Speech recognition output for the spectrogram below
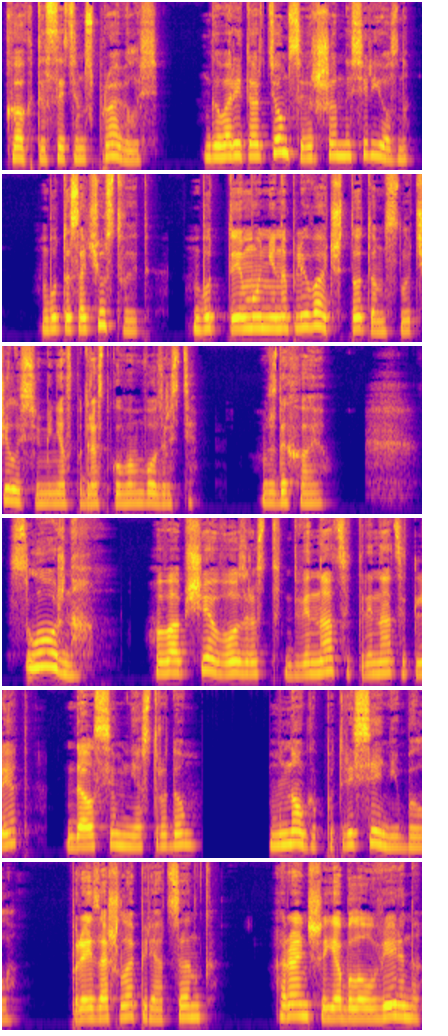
«Как ты с этим справилась?» Говорит Артем совершенно серьезно. Будто сочувствует. Будто ему не наплевать, что там случилось у меня в подростковом возрасте. Вздыхаю. Сложно. Вообще возраст 12-13 лет дался мне с трудом. Много потрясений было. Произошла переоценка. Раньше я была уверена,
